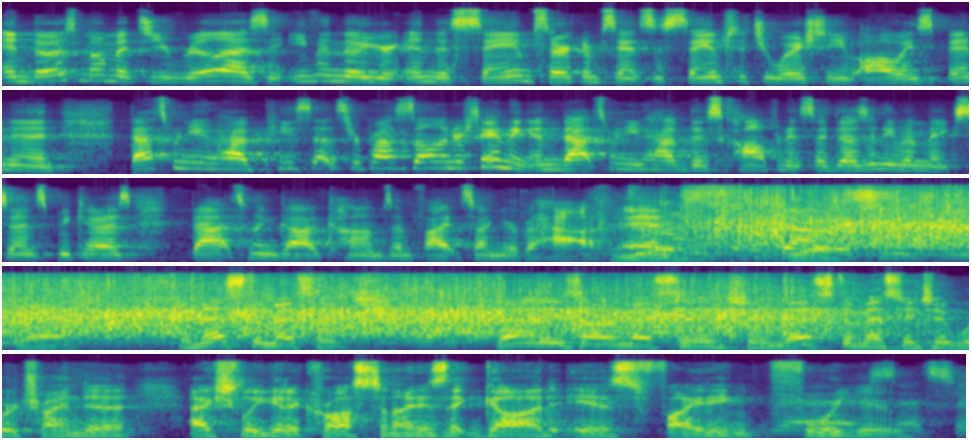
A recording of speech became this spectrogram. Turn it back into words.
In those moments, you realize that even though you're in the same circumstance, the same situation you've always been in, that's when you have peace that surpasses surpasses all understanding. And that's when you have this confidence that doesn't even make sense because that's when God comes and fights on your behalf. Yes. And that yes. is Yeah. And that's the message. That is our message, and that's the message that we're trying to actually get across tonight is that God is fighting yes, for you. That's so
